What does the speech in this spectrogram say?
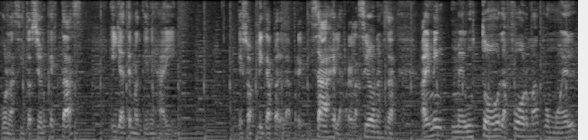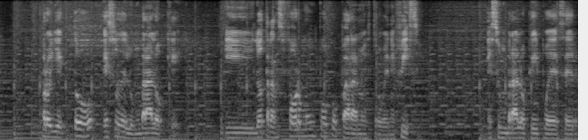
con la situación que estás y ya te mantienes ahí. Eso aplica para el aprendizaje, las relaciones. O sea, a mí me, gustó la forma como él proyectó eso del umbral ok y lo transforma un poco para nuestro beneficio. Ese umbral ok puede ser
